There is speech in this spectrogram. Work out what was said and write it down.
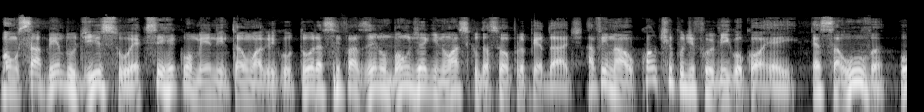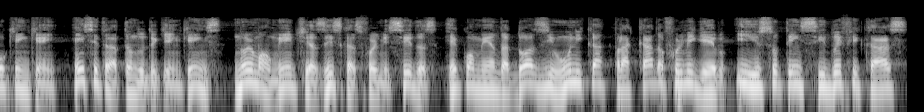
Bom, sabendo disso, é que se recomenda então ao agricultor a se fazer um bom diagnóstico da sua propriedade. Afinal, qual tipo de formiga ocorre aí? Essa uva ou quem-quem? Em se tratando de quenquens, normalmente as iscas formicidas recomendam a dose única para cada formigueiro, e isso tem sido eficaz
